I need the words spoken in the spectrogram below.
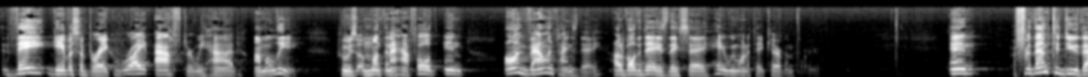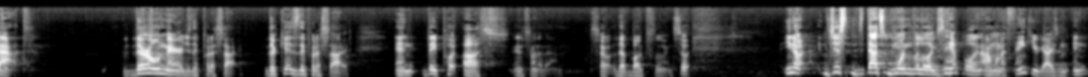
they gave us a break right after we had Amalie, who's a month and a half old. And on Valentine's Day, out of all the days, they say, hey, we want to take care of them for you. And for them to do that, their own marriage they put aside, their kids they put aside, and they put us in front of them. So that bug flew in. So, you know, just that's one little example, and I want to thank you guys. And, and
